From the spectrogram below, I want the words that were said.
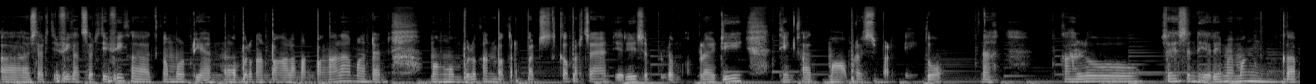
uh, sertifikat-sertifikat kemudian mengumpulkan pengalaman-pengalaman dan mengumpulkan kepercayaan diri sebelum apply di tingkat mawapres seperti itu. Nah kalau saya sendiri memang menganggap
